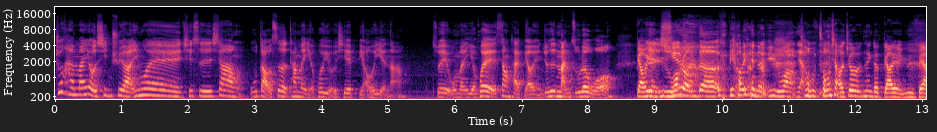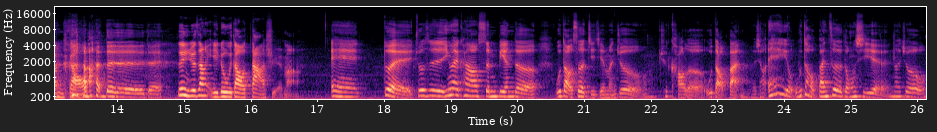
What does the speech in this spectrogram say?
就还蛮有兴趣啊，因为其实像舞蹈社他们也会有一些表演啊，所以我们也会上台表演，就是满足了我。表演虚荣的 表演的欲望，这样从从小就那个表演欲非常高。对对对对对，所以你就这样一路到大学嘛？哎，对，就是因为看到身边的舞蹈社姐姐们就去考了舞蹈班，我想哎有舞蹈班这个东西耶，那就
